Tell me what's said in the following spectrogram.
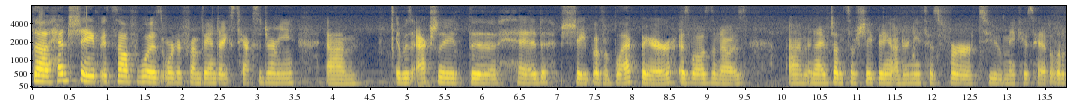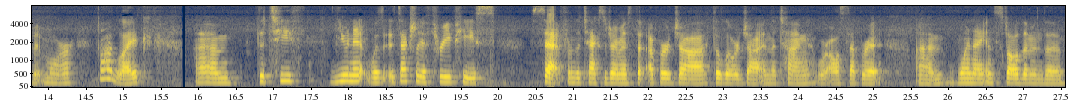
The head shape itself was ordered from Van Dyke's Taxidermy. Um, it was actually the head shape of a black bear as well as the nose. Um, and I've done some shaping underneath his fur to make his head a little bit more dog-like. Um, the teeth unit was, it's actually a three-piece set from the taxidermist. The upper jaw, the lower jaw, and the tongue were all separate. Um, when I installed them in the,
